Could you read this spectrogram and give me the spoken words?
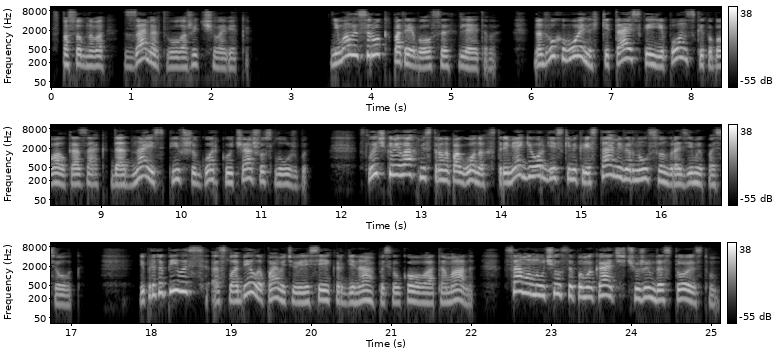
способного замертво уложить человека. Немалый срок потребовался для этого. На двух войнах, китайской и японской, побывал казак, до дна испивший горькую чашу службы. С лычками вахмистра на погонах, с тремя георгиевскими крестами вернулся он в родимый поселок. И притупилась, ослабела память у Елисея Каргина, поселкового атамана. Сам он научился помыкать чужим достоинством,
